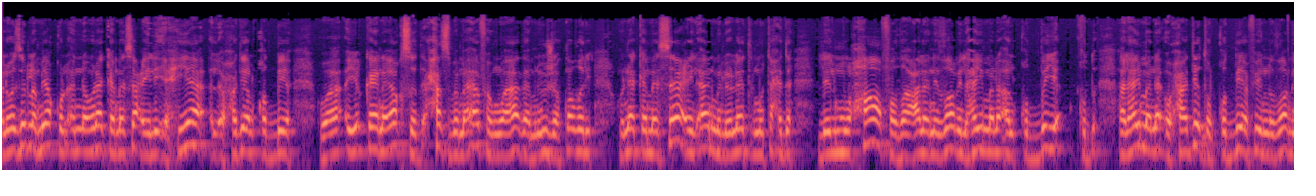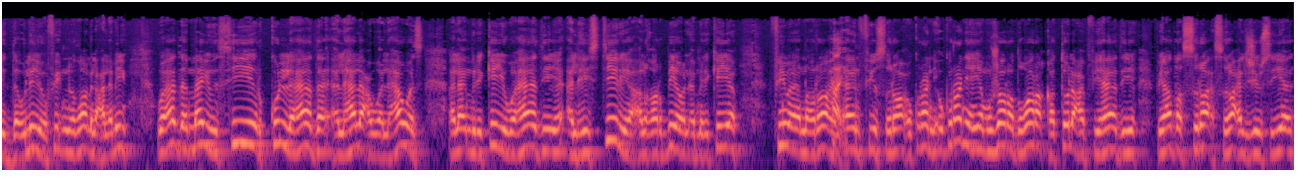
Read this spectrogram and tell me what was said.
الوزير لم يقل ان هناك مساعي لإحياء الأحادية القطبية وكان يقصد حسب ما أفهم وهذا من وجهة نظري هناك مساعي الآن من الولايات المتحدة للمحافظة على نظام الهيمنة القطبية الهيمنة احاديه القطبية في النظام الدولي وفي النظام العالمي. وهذا ما يثير كل هذا الهلع والهوس الأمريكي وهذه الهستيريا الغربية والأمريكية فيما نراه طيب. الآن في صراع أوكرانيا، أوكرانيا هي مجرد ورقة تلعب في هذه في هذا الصراع صراع الجيوسيات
